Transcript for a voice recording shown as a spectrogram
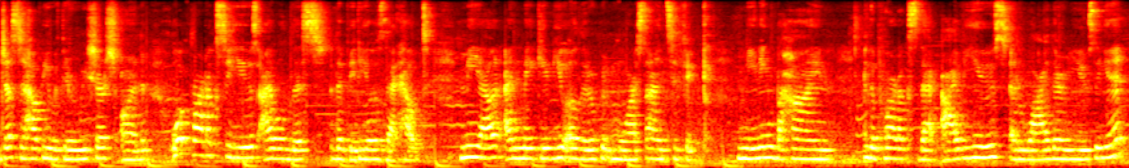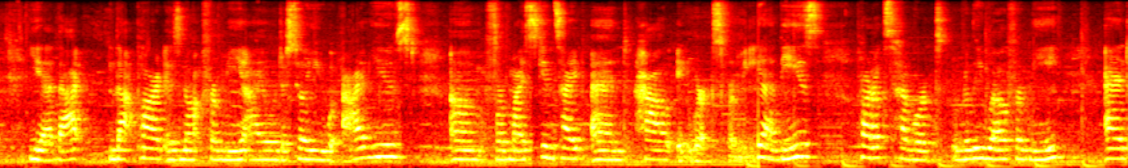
just to help you with your research on what products to use, I will list the videos that helped me out and may give you a little bit more scientific meaning behind the products that I've used and why they're using it. Yeah, that that part is not for me. I will just tell you what I've used um, for my skin type and how it works for me. Yeah, these products have worked really well for me and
